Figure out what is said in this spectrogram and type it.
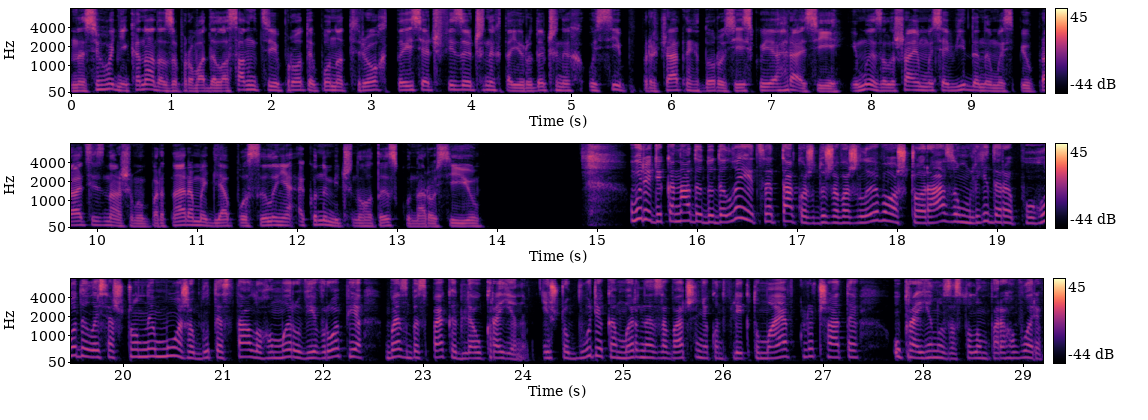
На сьогодні Канада запровадила санкції проти понад трьох тисяч фізичних та юридичних осіб, причетних до російської агресії, і ми залишаємося відданими співпраці з нашими партнерами для посилення економічного тиску на Росію. Уряді Канади додали, і це також дуже важливо, що разом лідери погодилися, що не може бути сталого миру в Європі без безпеки для України, і що будь-яке мирне завершення конфлікту має включати Україну за столом переговорів.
